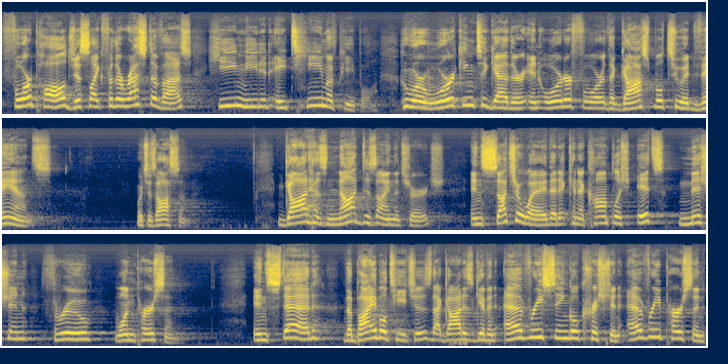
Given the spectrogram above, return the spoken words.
for Paul, just like for the rest of us, he needed a team of people who were working together in order for the gospel to advance, which is awesome. God has not designed the church in such a way that it can accomplish its mission through one person. Instead, the Bible teaches that God has given every single Christian, every person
